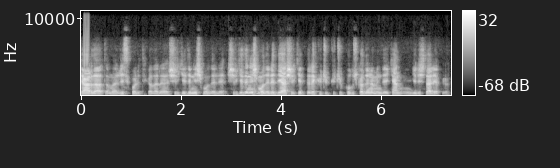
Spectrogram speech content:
Kar dağıtımı, risk politikaları, şirketin iş modeli. Şirketin iş modeli diğer şirketlere küçük küçük kuluçka dönemindeyken girişler yapıyor.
